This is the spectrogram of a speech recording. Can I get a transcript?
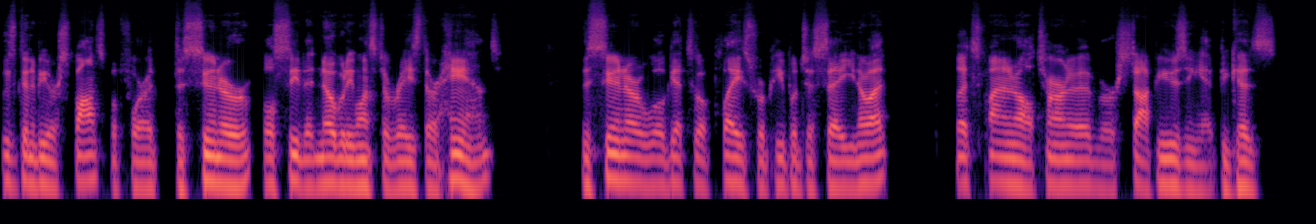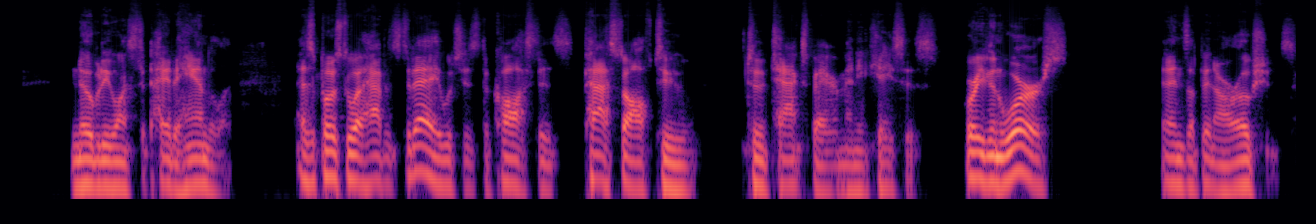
who's going to be responsible for it, the sooner we'll see that nobody wants to raise their hand. The sooner we'll get to a place where people just say, you know what, let's find an alternative or stop using it because nobody wants to pay to handle it. As opposed to what happens today, which is the cost is passed off to to the taxpayer in many cases, or even worse, ends up in our oceans.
